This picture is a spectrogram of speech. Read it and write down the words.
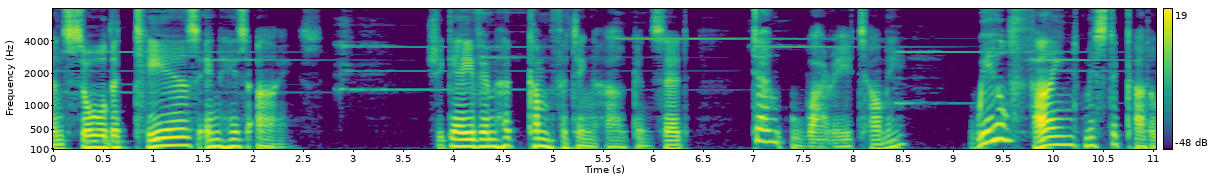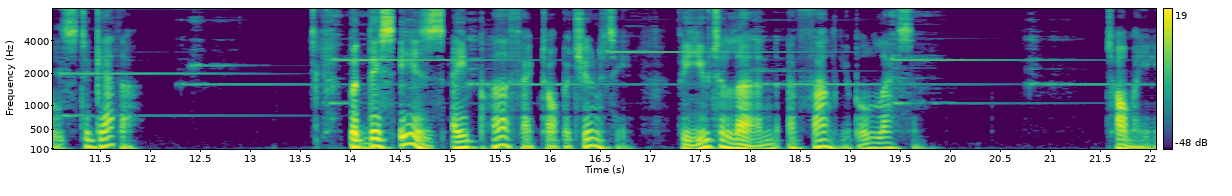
and saw the tears in his eyes. She gave him a comforting hug and said, Don't worry, Tommy. We'll find Mr. Cuddles together. But this is a perfect opportunity for you to learn a valuable lesson. Tommy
